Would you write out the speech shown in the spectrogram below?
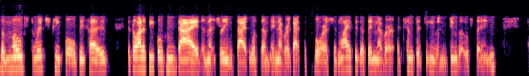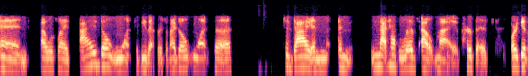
the most rich people because it's a lot of people who died and their dreams died with them. They never got to flourish in life because they never attempted to even do those things. And I was like, I don't want to be that person. I don't want to to die and and not have lived out my purpose or get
